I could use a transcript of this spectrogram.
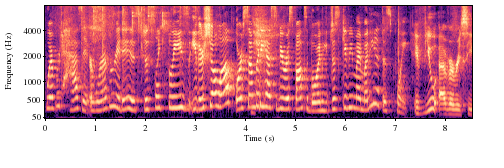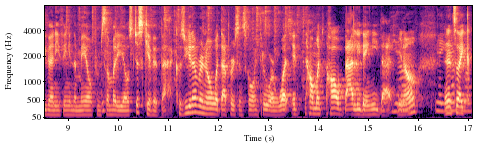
whoever has it or wherever it is, just like please either show up or somebody has to be responsible and just give me my money at this point. if you ever receive anything in the mail from somebody else, just give it back because you never know what that person's going through or what if how much how badly they need that. You know, Yeah, you and it's like know.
